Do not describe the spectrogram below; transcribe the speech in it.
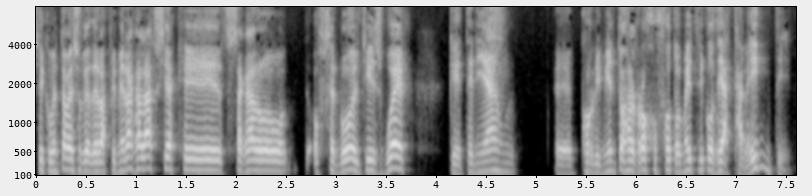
Sí, comentaba eso, que de las primeras galaxias que sacaron, observó el James Webb, que tenían eh, corrimientos al rojo fotométricos de hasta 20,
